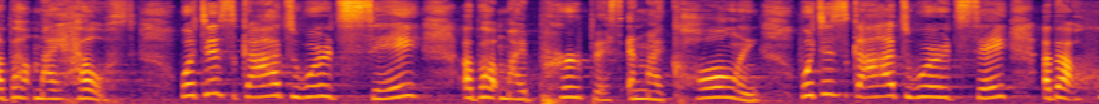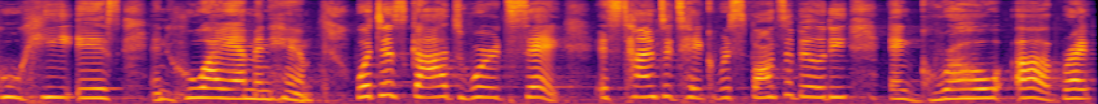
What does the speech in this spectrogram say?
about my health? What does God's word say about my purpose and my calling? What does God's word say about who He is and who I am in Him? What does God's word say? It's time to take responsibility and grow up, right?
